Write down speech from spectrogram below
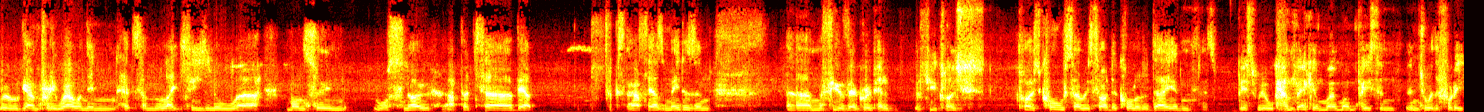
we were going pretty well, and then hit some late seasonal uh, monsoon or snow up at uh, about six and a half thousand metres, and um, a few of our group had a, a, few close close calls, so we decided to call it a day, and it's best we all come back in one, one piece and enjoy the footy.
